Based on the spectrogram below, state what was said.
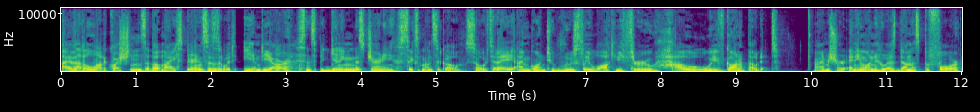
I've had a lot of questions about my experiences with EMDR since beginning this journey six months ago. So today I'm going to loosely walk you through how we've gone about it. I'm sure anyone who has done this before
